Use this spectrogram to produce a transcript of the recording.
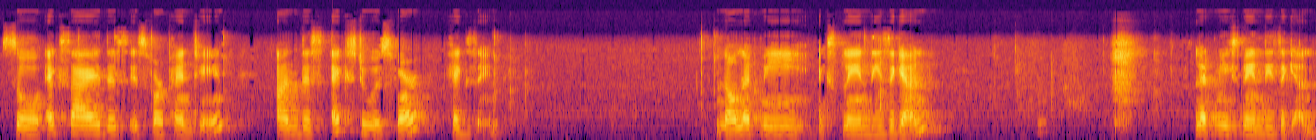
So xi, this is for pentane and this x2 is for hexane. Now let me explain these again. Let me explain these again.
